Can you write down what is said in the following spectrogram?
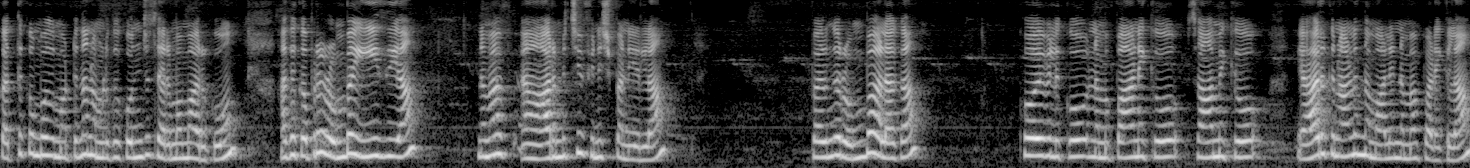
கற்றுக்கும் போது மட்டும்தான் நம்மளுக்கு கொஞ்சம் சிரமமாக இருக்கும். அதுக்கப்புறம் ரொம்ப ஈஸியாக நம்ம ஆரம்பித்து ஃபினிஷ் பண்ணிடலாம். பாருங்கள் ரொம்ப அழகா கோவிலுக்கோ நம்ம பானைக்கோ சாமிக்கோ யாருக்குனாலும் இந்த மாலை நம்ம படைக்கலாம்.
